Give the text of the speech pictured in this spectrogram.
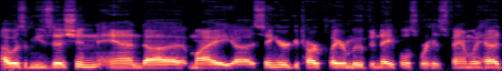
I was a musician, and uh, my uh, singer, guitar player, moved to Naples, where his family had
